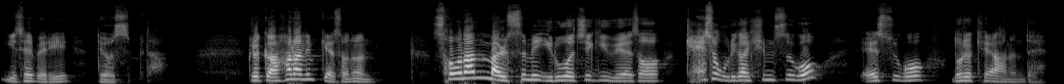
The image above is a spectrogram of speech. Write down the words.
이세벨이 되었습니다. 그러니까 하나님께서는 선한 말씀이 이루어지기 위해서 계속 우리가 힘쓰고 애쓰고 노력해야 하는데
